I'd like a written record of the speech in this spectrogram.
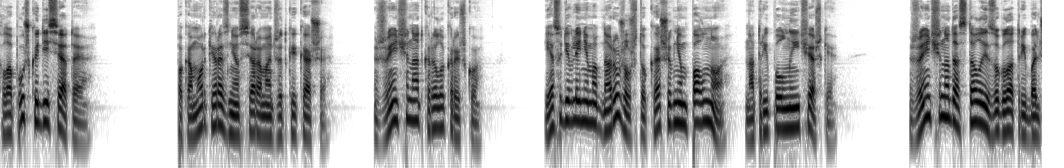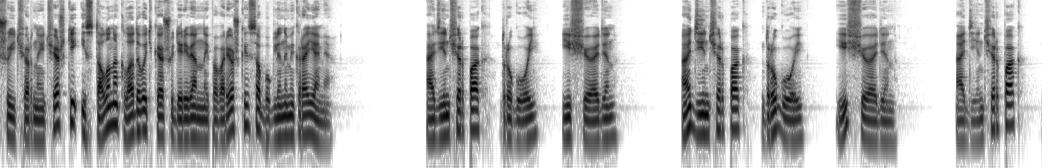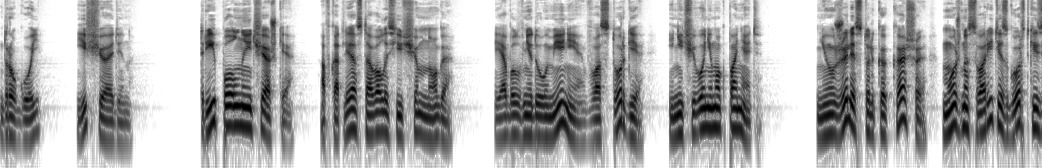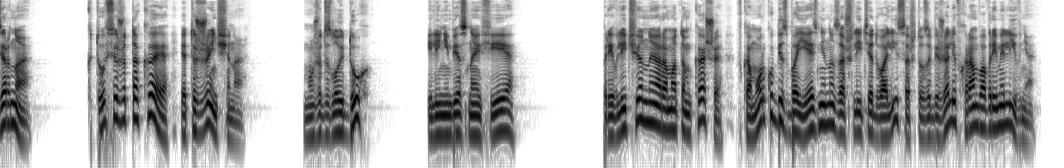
Хлопушка десятая. По коморке разнесся аромат жидкой каши. Женщина открыла крышку. Я с удивлением обнаружил, что каши в нем полно, на три полные чашки. Женщина достала из угла три большие черные чашки и стала накладывать кашу деревянной поварешкой с обугленными краями. Один черпак, другой, еще один. Один черпак, другой, еще один. Один черпак, другой, еще один. Три полные чашки, а в котле оставалось еще много. Я был в недоумении, в восторге и ничего не мог понять. Неужели столько каши можно сварить из горстки зерна? Кто все же такая эта женщина? Может, злой дух? Или небесная фея? Привлеченные ароматом каши, в коморку безбоязненно зашли те два лиса, что забежали в храм во время ливня.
